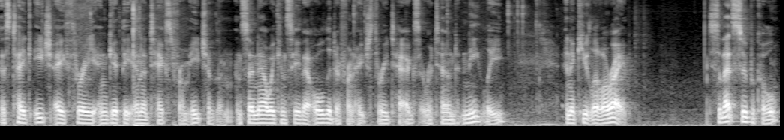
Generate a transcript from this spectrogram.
is take each H3 and get the inner text from each of them. And so now we can see that all the different H3 tags are returned neatly in a cute little array. So that's super cool.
